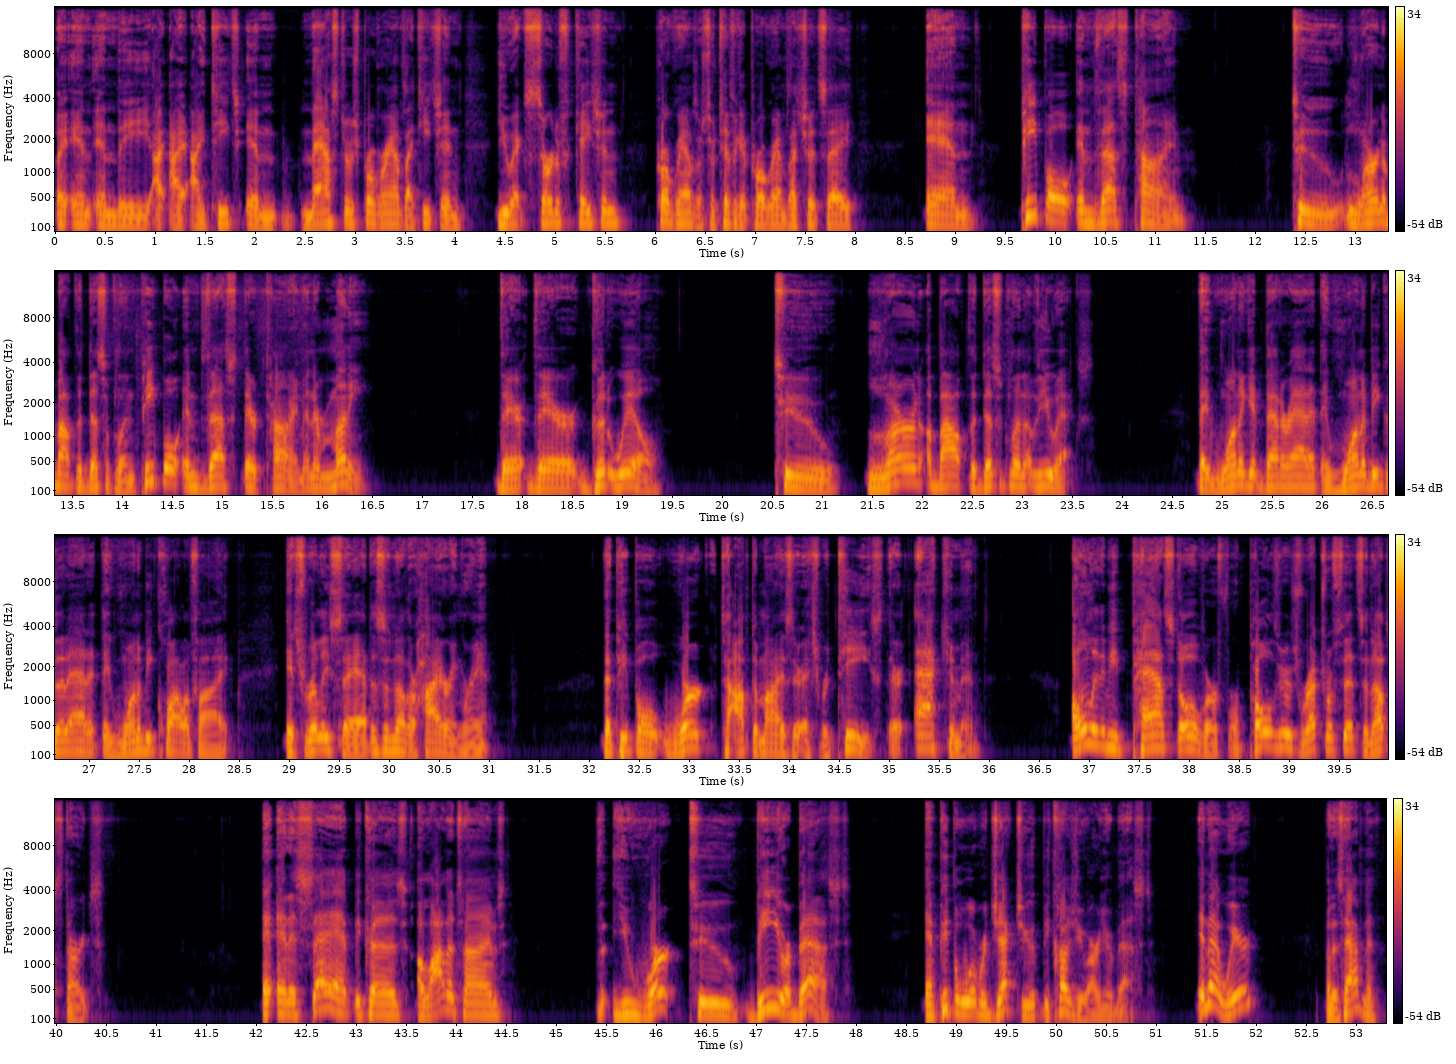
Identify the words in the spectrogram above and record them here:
in in the I, I, I teach in master's programs. I teach in UX certification programs or certificate programs, I should say. And people invest time to learn about the discipline. People invest their time and their money, their their goodwill to learn about the discipline of UX. They want to get better at it. They want to be good at it. They want to be qualified. It's really sad. This is another hiring rant that people work to optimize their expertise, their acumen, only to be passed over for posers, retrofits, and upstarts. And it's sad because a lot of times you work to be your best and people will reject you because you are your best. Isn't that weird? But it's happening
